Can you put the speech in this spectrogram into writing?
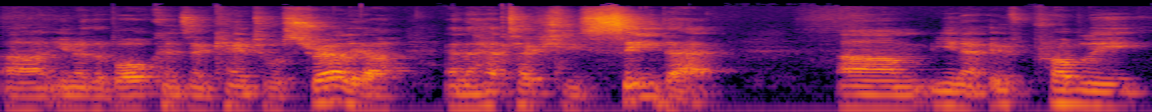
uh, you know the Balkans and came to Australia and they had to actually see that, um, you know, it probably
